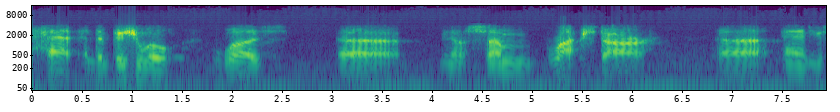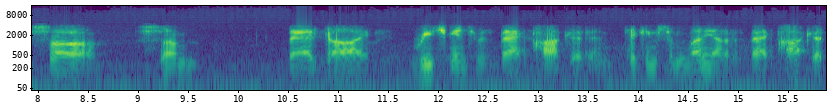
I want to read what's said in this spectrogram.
had the visual was uh, you know some rock star uh, and you saw some bad guy reaching into his back pocket and taking some money out of his back pocket.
